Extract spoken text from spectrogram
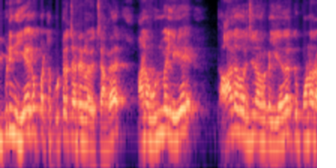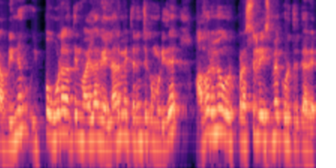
இப்படின்னு ஏகப்பட்ட குற்றச்சாட்டுகளை வச்சாங்க. ஆனால் உண்மையிலேயே ஆதவர்ஜுன் அவர்கள் எதற்கு போனார் அப்படின்னு இப்போ ஊடகத்தின் வாயிலாக எல்லாருமே தெரிஞ்சுக்க முடியுது. அவருமே ஒரு ப்ரெஸ் ரிலீஸுமே கொடுத்துருக்காரு.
